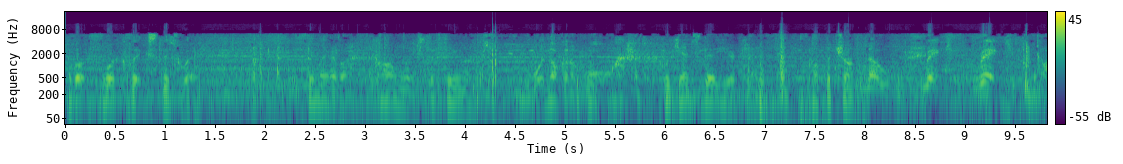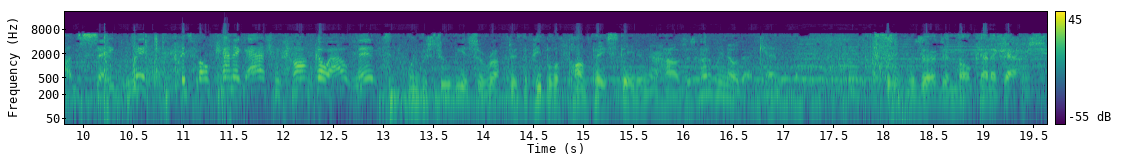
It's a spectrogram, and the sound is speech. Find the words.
about four clicks this way. They might have a comm links to FEMA. We're not gonna walk. We can't stay here, Ken. Pop the trunk. No, Rick, Rick, for God's sake, Rick, it's volcanic ash. We can't go out in it. When Vesuvius erupted, the people of Pompeii stayed in their houses. How do we know that, Ken? It was preserved in volcanic ash.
